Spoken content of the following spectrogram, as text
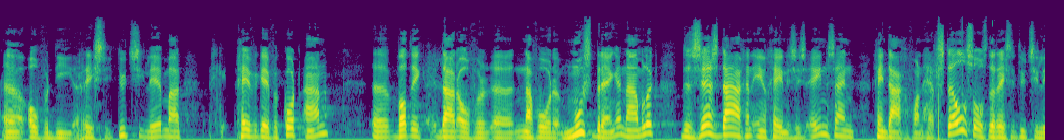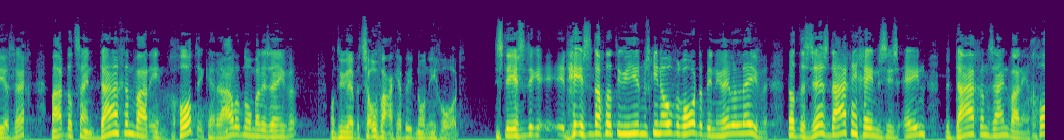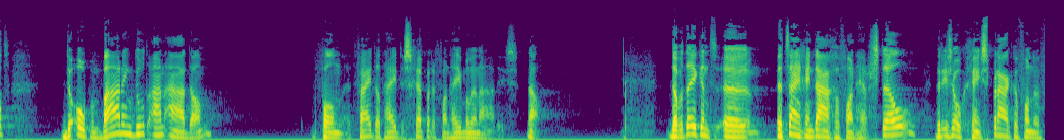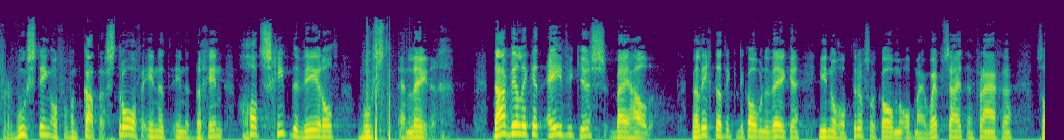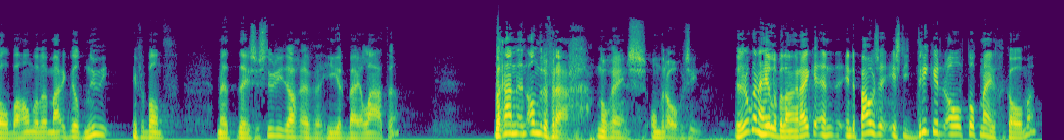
uh, over die restitutieleer, maar geef ik even kort aan uh, wat ik daarover uh, naar voren moest brengen. Namelijk, de zes dagen in Genesis 1 zijn geen dagen van herstel, zoals de restitutieleer zegt. Maar dat zijn dagen waarin God, ik herhaal het nog maar eens even, want u hebt het zo vaak, hebt u het nog niet gehoord. Het is de eerste, de eerste dag dat u hier misschien over gehoord hebt in uw hele leven. Dat de zes dagen in Genesis 1 de dagen zijn waarin God de openbaring doet aan Adam. Van het feit dat hij de schepper van hemel en aarde is. Nou, dat betekent, uh, het zijn geen dagen van herstel. Er is ook geen sprake van een verwoesting of een catastrofe in het, in het begin. God schiep de wereld woest en ledig. Daar wil ik het eventjes bij houden. Wellicht dat ik de komende weken hier nog op terug zal komen op mijn website en vragen zal behandelen. Maar ik wil het nu in verband met deze studiedag even hierbij laten. We gaan een andere vraag nog eens onder ogen zien. Dat is ook een hele belangrijke. En in de pauze is die drie keer al tot mij gekomen.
